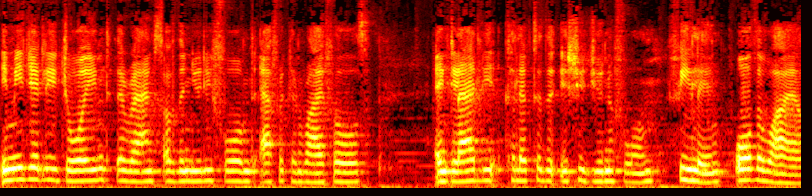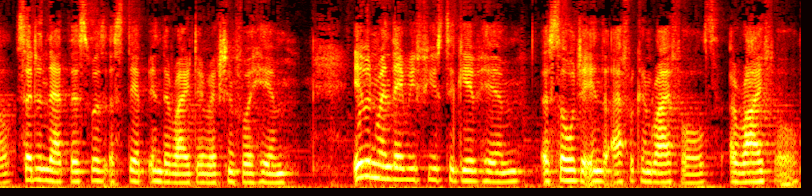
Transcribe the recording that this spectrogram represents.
immediately joined the ranks of the newly formed African Rifles, and gladly collected the issued uniform, feeling, all the while, certain that this was a step in the right direction for him. Even when they refused to give him, a soldier in the African Rifles, a rifle,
